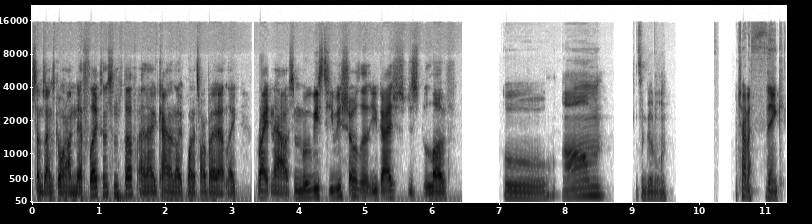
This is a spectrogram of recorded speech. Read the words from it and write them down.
sometimes going on Netflix and some stuff, and I kind of like want to talk about that. Like right now, some movies, TV shows that you guys just love. Ooh, um, that's a good one. I'm trying to think.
